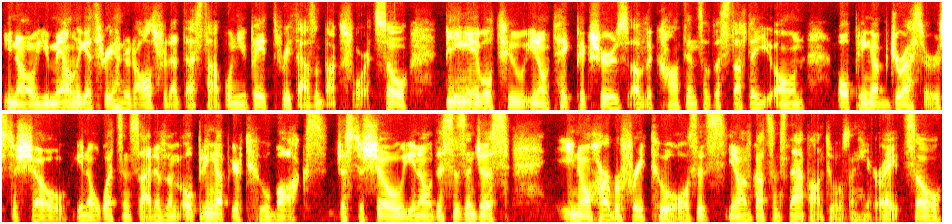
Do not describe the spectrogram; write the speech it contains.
you know, you may only get $300 for that desktop when you paid 3000 bucks for it. So being able to you know take pictures of the contents of the stuff that you own opening up dressers to show you know what's inside of them opening up your toolbox just to show you know this isn't just you know harbor freight tools it's you know i've got some snap on tools in here right so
